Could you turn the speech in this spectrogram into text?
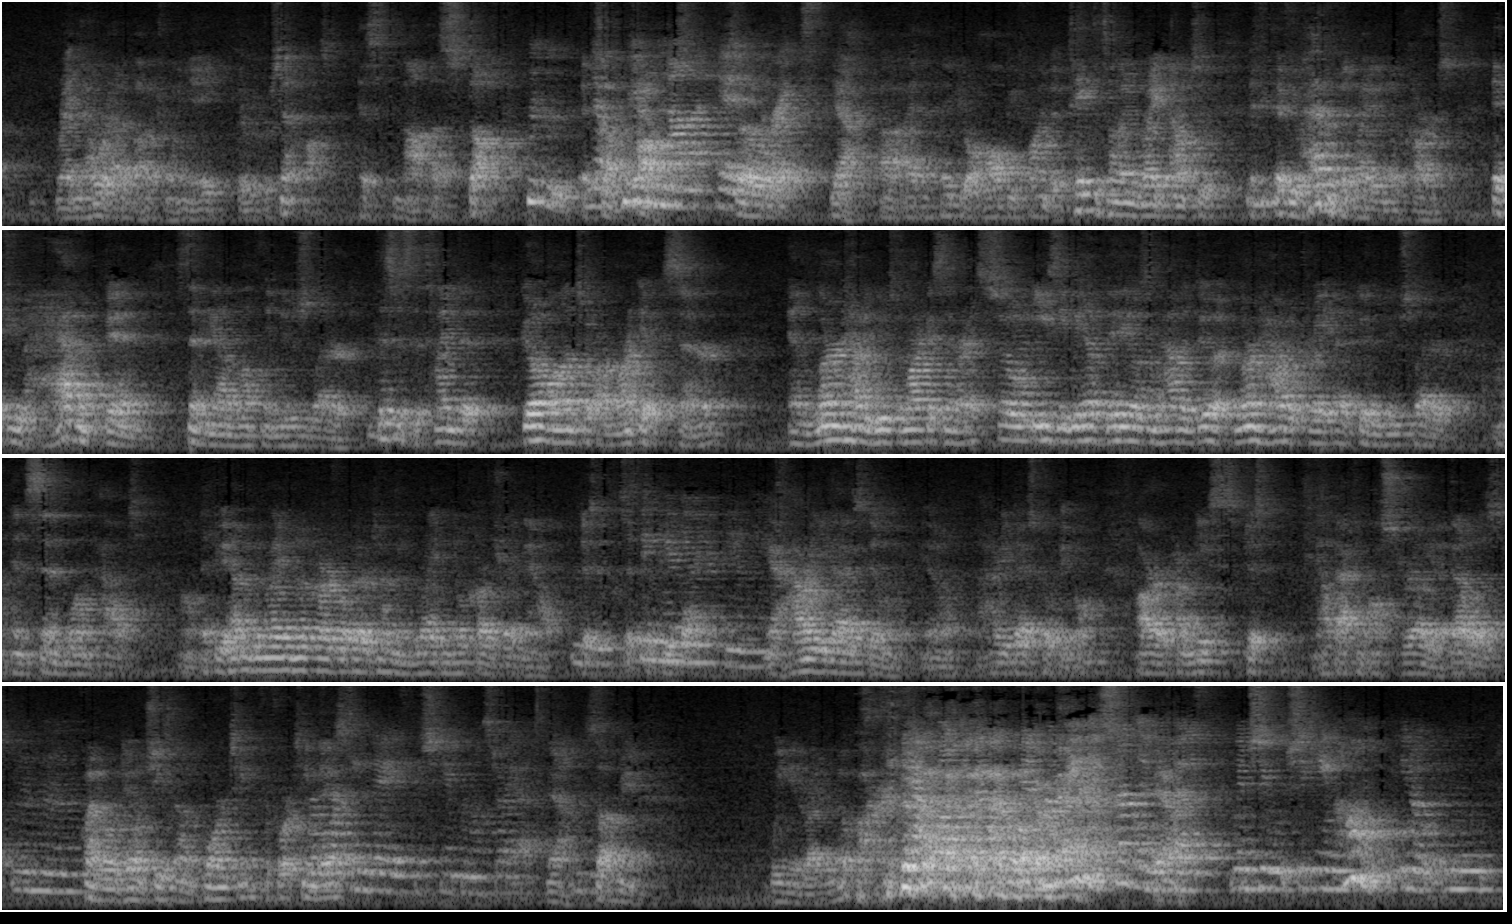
Right now, we're at about a 28, 30 percent pause. It's not a stop. Mm-mm. It's No, a we have not hit So- the brakes. Yeah, uh, I, I think you'll all be fine, but take the time right now to, if, if you haven't been writing note cards, if you haven't been sending out a monthly newsletter, this is the time to go on to our market center and learn how to use the market center. It's so easy. We have videos on how to do it. Learn how to create a good newsletter uh, and send one out. Um, if you haven't been writing note cards, what better time than writing note cards right now? Just, Mhm. just to you people. your family. Yeah, how are you guys doing? You know, how are you guys coping? Um, Our, our niece just got back from Australia. That was Mm-hmm. quite an ordeal, and she's now in quarantine for For 14 days. fourteen days, because she came from Australia. Yeah, so I mean, we need to write a note card. Yeah, well, and her back. family's struggling Yeah. because when she, she came home, you know,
